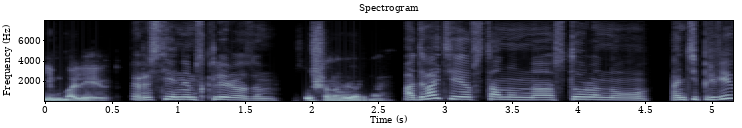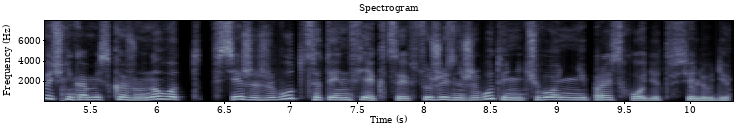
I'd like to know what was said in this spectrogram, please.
им болеют. Рассеянным склерозом. Совершенно верно. А давайте я встану на сторону антипрививочникам и скажу, ну вот все же живут с этой инфекцией, всю жизнь живут, и ничего не происходит, все люди.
